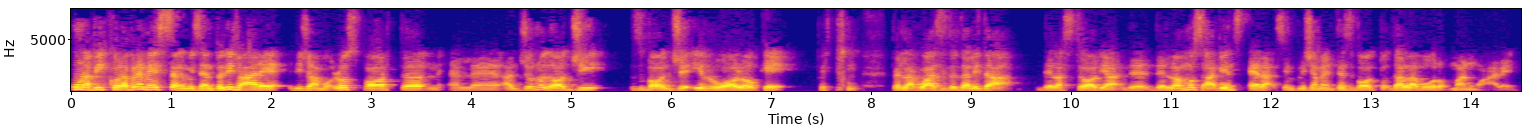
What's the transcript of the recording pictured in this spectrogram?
una piccola premessa che mi sento di fare, diciamo, lo sport al, al giorno d'oggi svolge il ruolo che per, per la quasi totalità della storia de, dell'Homo sapiens era semplicemente svolto dal lavoro manuale.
